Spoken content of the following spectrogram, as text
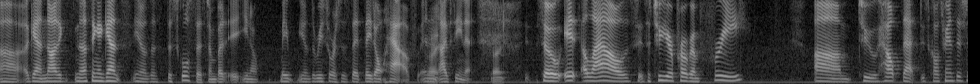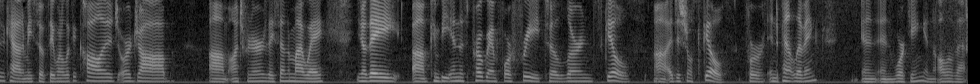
uh, again, not nothing against you know the, the school system, but it, you know maybe you know the resources that they don't have, and Right. I've seen it Right. so it allows it's a two-year program free um, to help that it's called transition academy so if they want to look at college or a job um, entrepreneur they send them my way you know they um, can be in this program for free to learn skills uh, additional skills for independent living and, and working and all of that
